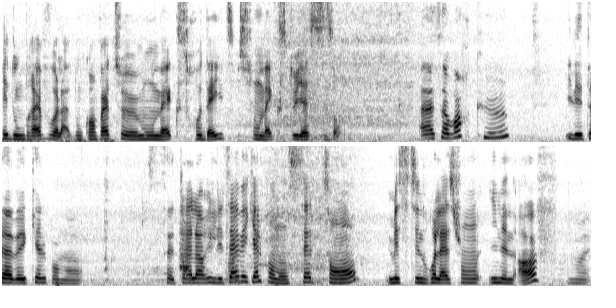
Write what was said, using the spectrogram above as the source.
et donc bref, voilà. Donc en fait, euh, mon ex redate son ex d'il y a 6 ans. À savoir que il était avec elle pendant 7 ans. Alors il était Ouais. avec elle pendant 7 ans, mais c'était une relation in and off. Ouais.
